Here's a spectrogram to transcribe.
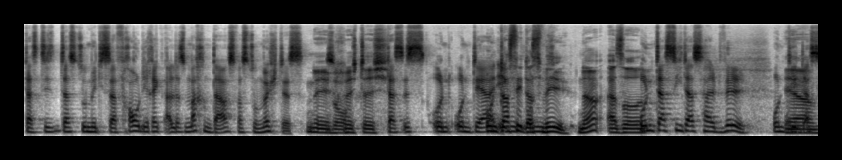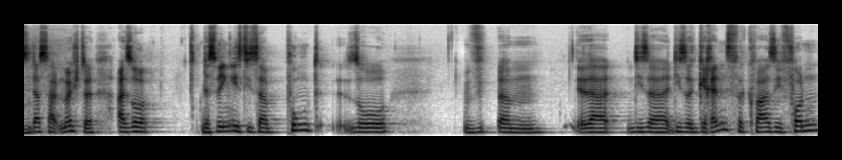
dass, die, dass du mit dieser Frau direkt alles machen darfst, was du möchtest. Nee, richtig. Das ist und und der und dass eben- sie das und, will, ne? Also, und dass sie das halt will und die, Ja. dass sie das halt möchte. Also deswegen ist dieser Punkt so, ähm, dieser, diese Grenze quasi von,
